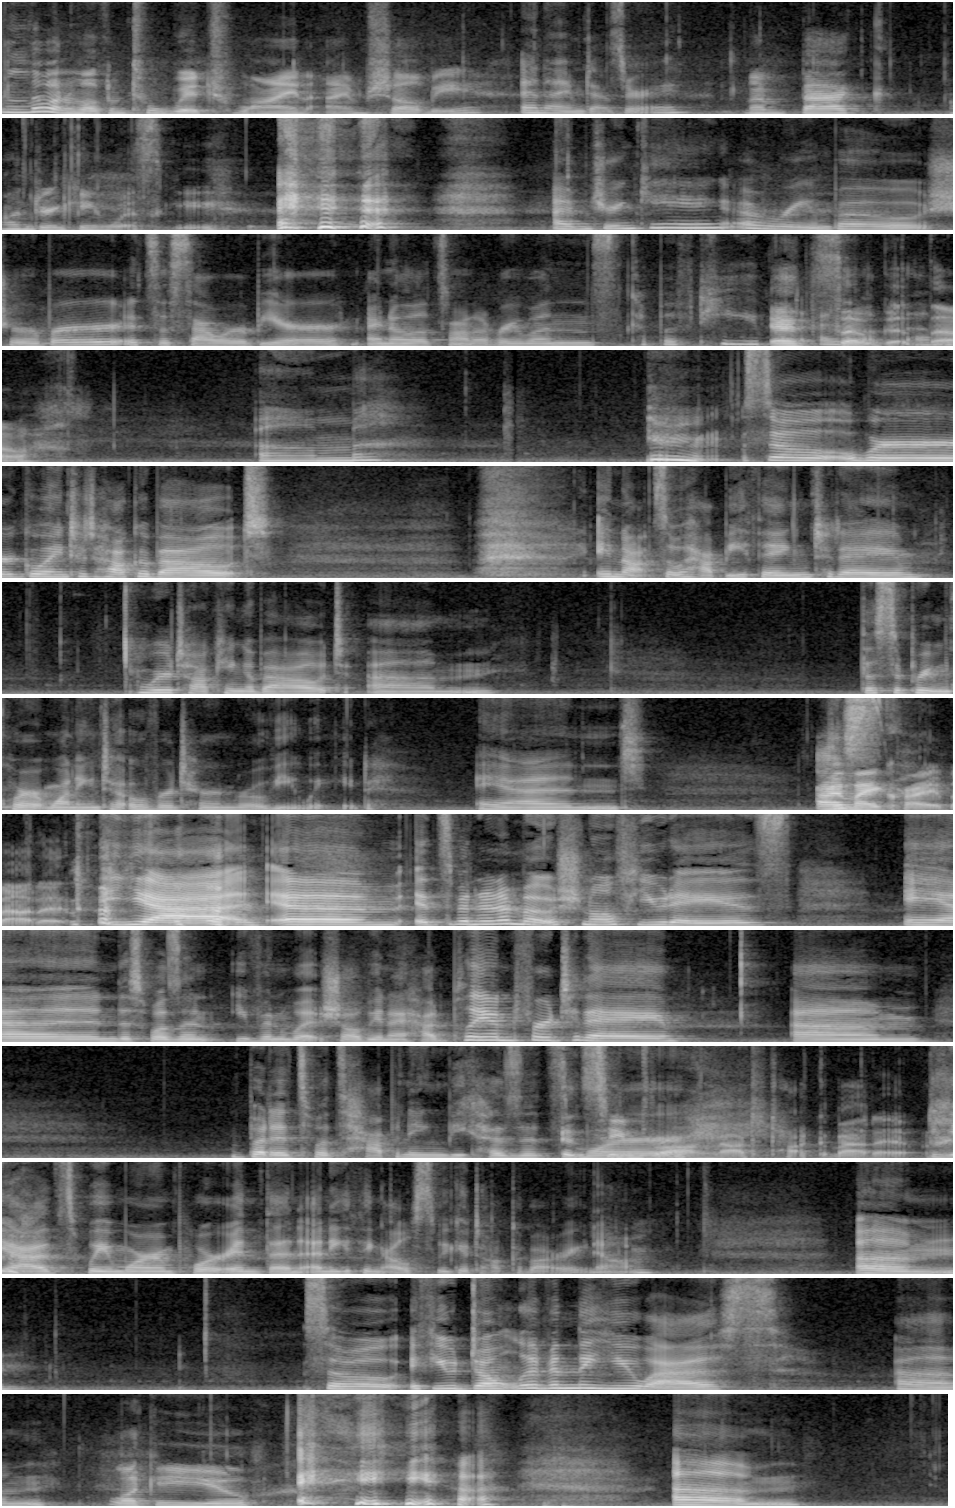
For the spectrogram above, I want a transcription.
Hello and welcome to Witch Wine. I'm Shelby. And I'm Desiree. I'm back on drinking whiskey. I'm drinking a rainbow sherbet. It's a sour beer. I know that's not everyone's cup of tea. But It's I so good them. though. Um. so we're going to talk about a not so happy thing today. We're talking about um, the Supreme Court wanting to overturn Roe v. Wade, and I might cry about it. yeah, um, it's been an emotional few days, and this wasn't even what Shelby and I had planned for today. Um, but it's what's happening because it's it more. seems wrong not to talk about it. yeah, it's way more important than anything else we could talk about right now. Um, so if you don't live in the U.S., um, Lucky you. yeah. Um,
